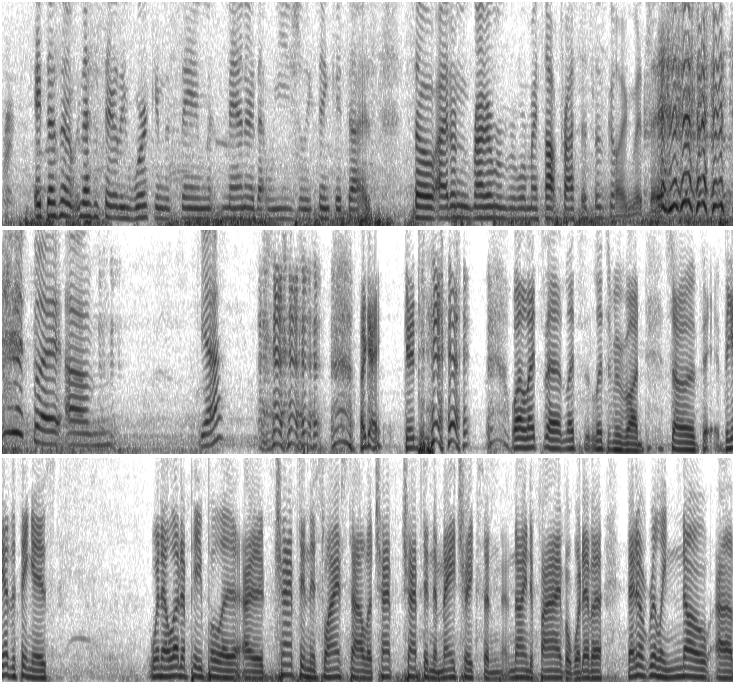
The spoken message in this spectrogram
Right. it doesn't necessarily work in the same manner that we usually think it does. So I don't, I don't remember where my thought process was going with it. but um, yeah. okay, good. well, let's uh, let's let's move on. So the, the other thing is when a lot of people are, are, trapped in this lifestyle or trapped trapped in the matrix and nine to five or whatever, they don't really know uh,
